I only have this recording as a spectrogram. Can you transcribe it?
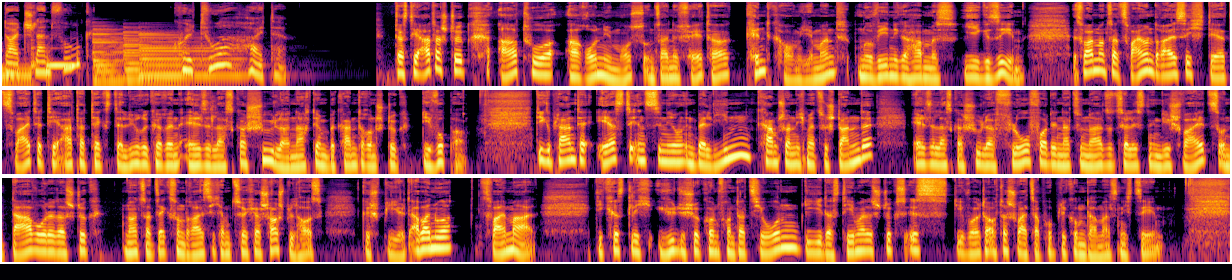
Deutschlandfunk Kultur heute. Das Theaterstück Arthur Aronimus und seine Väter kennt kaum jemand, nur wenige haben es je gesehen. Es war 1932 der zweite Theatertext der Lyrikerin Else Lasker Schüler nach dem bekannteren Stück Die Wupper. Die geplante erste Inszenierung in Berlin kam schon nicht mehr zustande. Else Lasker Schüler floh vor den Nationalsozialisten in die Schweiz und da wurde das Stück 1936 am Zürcher Schauspielhaus gespielt, aber nur zweimal. Die christlich-jüdische Konfrontation, die das Thema des Stücks ist, die wollte auch das Schweizer Publikum damals nicht sehen.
